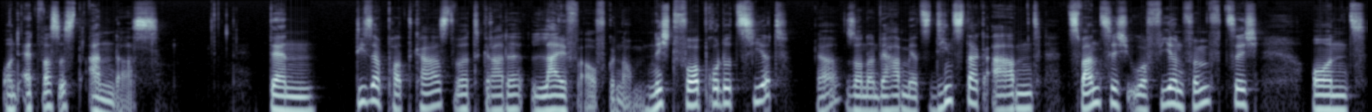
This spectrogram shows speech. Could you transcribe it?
und etwas ist anders. Denn dieser Podcast wird gerade live aufgenommen, nicht vorproduziert, ja, sondern wir haben jetzt Dienstagabend 20.54 Uhr und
